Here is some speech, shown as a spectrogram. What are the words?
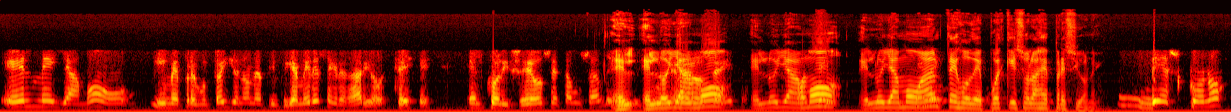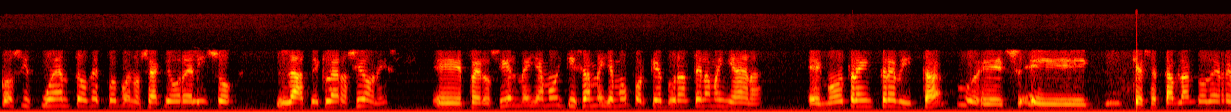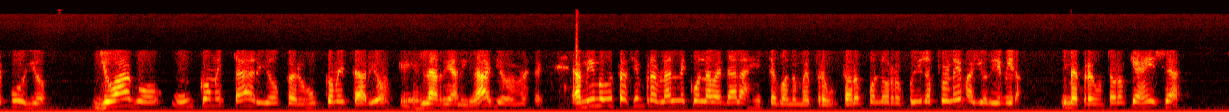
él me llamó y me preguntó y yo no notifiqué, mire secretario, este, el Coliseo se está usando. Él, él lo llamó, él lo llamó, él lo llamó antes o después que hizo las expresiones. Desconozco si fue antes o después, bueno, o sea que ahora él hizo las declaraciones, eh, pero sí él me llamó y quizás me llamó porque durante la mañana en otra entrevista pues, eh, que se está hablando de refugio, yo hago un comentario, pero es un comentario que es la realidad. Yo, a mí me gusta siempre hablarle con la verdad a la gente. Cuando me preguntaron por los refugios y los problemas, yo dije, mira, y me preguntaron qué agencia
